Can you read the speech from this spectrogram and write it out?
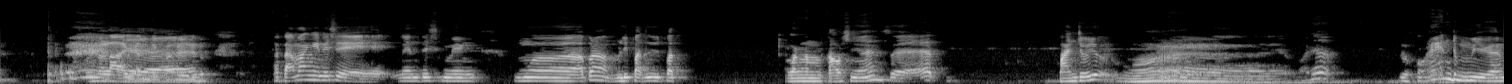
Nelayan di Iya. kali. Pertama ngene sih, ngentis ngeng me- apa melipat-lipat lengan kaosnya, set. Panco yuk. Wah. Padahal loh kok random ya kan.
